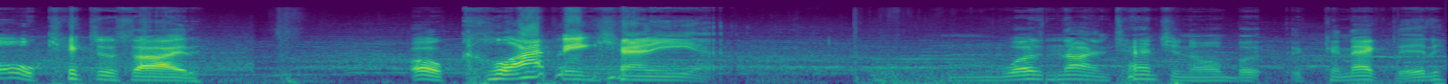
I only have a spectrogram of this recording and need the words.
Oh, kick to the side. Oh, clapping Kenny. Was not intentional, but it connected.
